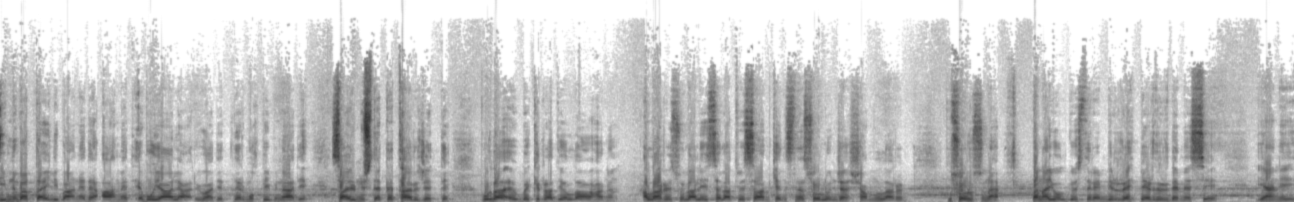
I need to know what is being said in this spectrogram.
İbn-i Battay Libane'de Ahmet Ebu Yala rivayet ettiler. Muhbir bin Adi Sahil Müslet'te tarih etti. Burada Ebu Bekir radıyallahu anh'ın Allah Resulü aleyhissalatü vesselam kendisine sorulunca Şamlıların bu sorusuna bana yol gösteren bir rehberdir demesi yani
